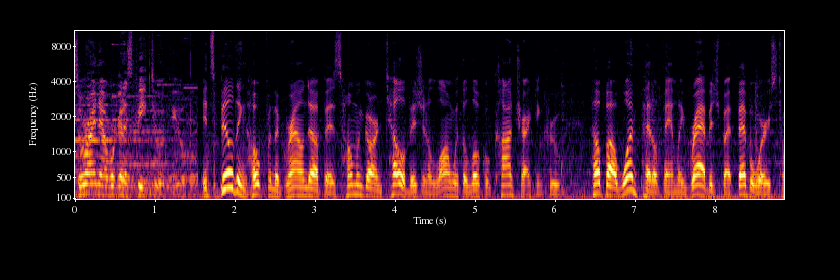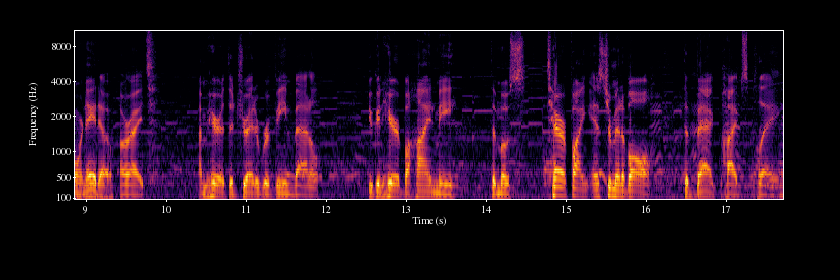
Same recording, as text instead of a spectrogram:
So right now we're going to speak to a few of them. It's building hope from the ground up as Home and Garden Television, along with the local contracting crew, help out one Petal family ravaged by February's tornado. All right, I'm here at the dreaded ravine battle. You can hear behind me the most terrifying instrument of all, the bagpipes playing.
